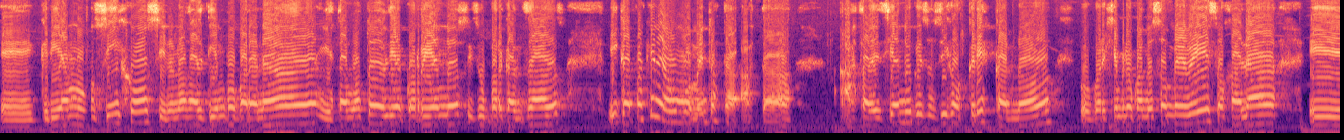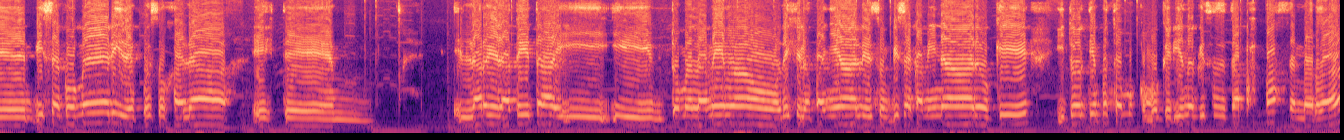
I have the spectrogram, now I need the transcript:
eh, criamos hijos y no nos da el tiempo para nada y estamos todo el día corriendo y súper cansados y capaz que en algún momento hasta hasta hasta deseando que esos hijos crezcan, ¿no? O por ejemplo cuando son bebés, ojalá eh, empiece a comer y después ojalá este largue la teta y, y tome la mema o deje los pañales o empiece a caminar o qué, y todo el tiempo estamos como queriendo que esas etapas pasen, ¿verdad?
